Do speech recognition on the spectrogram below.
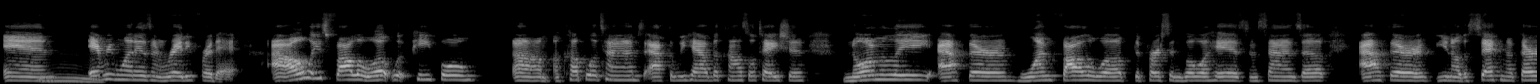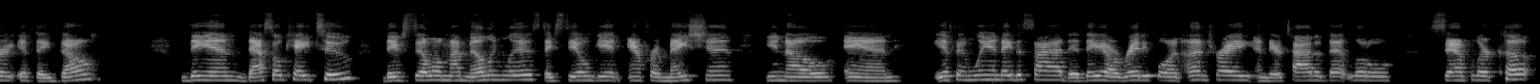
And mm. everyone isn't ready for that. I always follow up with people um, a couple of times after we have the consultation. Normally, after one follow up, the person go ahead and signs up. After you know the second or third, if they don't, then that's okay too. They're still on my mailing list. They still get information, you know, and if and when they decide that they are ready for an entree and they're tired of that little sampler cup,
